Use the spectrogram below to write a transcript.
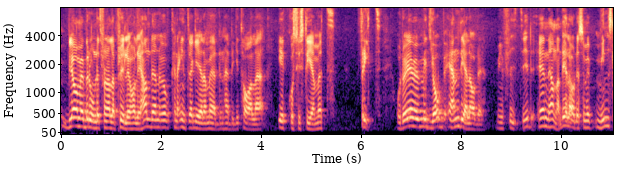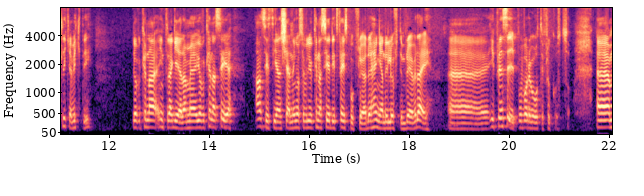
bli av med beroendet från alla prylar jag håller i handen och kunna interagera med det här digitala ekosystemet fritt. Och då är mitt jobb en del av det. Min fritid är en annan del av det som är minst lika viktig. Jag vill kunna interagera med, jag vill kunna se ansiktsigenkänning och så vill jag kunna se ditt Facebookflöde hängande i luften bredvid dig. Eh, I princip, och vad du åt till frukost. Så. Eh,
